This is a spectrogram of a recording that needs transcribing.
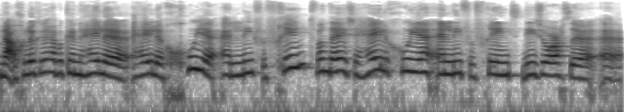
nou, gelukkig heb ik een hele, hele goede en lieve vriend. Want deze hele goede en lieve vriend, die zorgde, uh,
